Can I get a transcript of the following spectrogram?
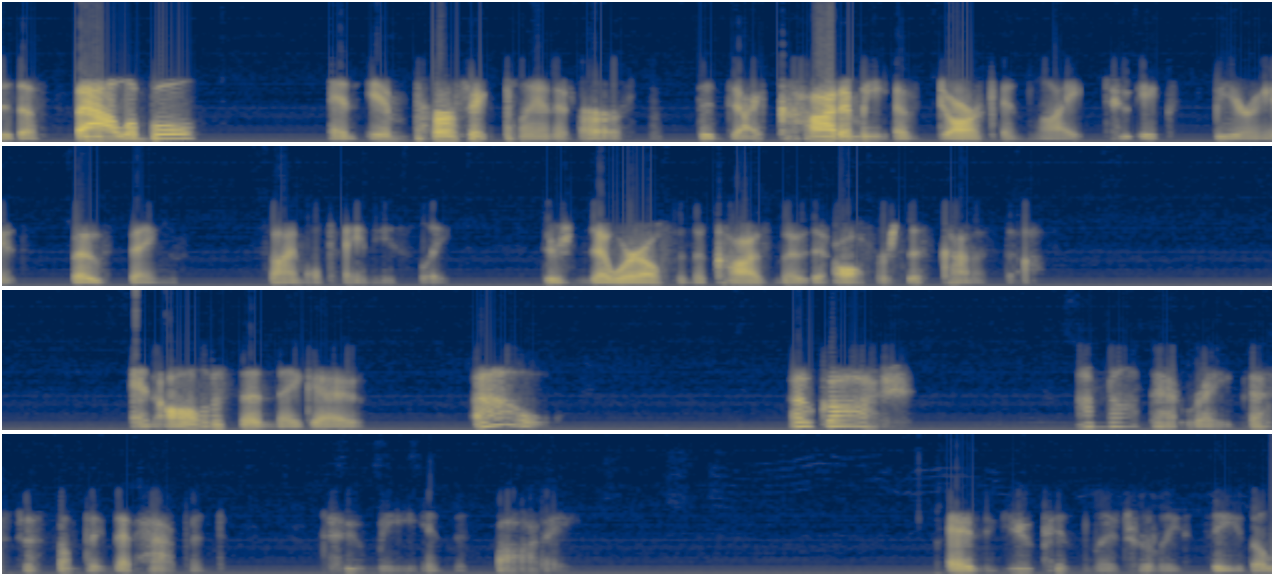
to the fallible and imperfect planet Earth, the dichotomy of dark and light, to experience both things simultaneously. There's nowhere else in the cosmos that offers this kind of stuff. And all of a sudden they go, oh, oh gosh, I'm not that rape. That's just something that happened to me in this body. And you can literally see the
